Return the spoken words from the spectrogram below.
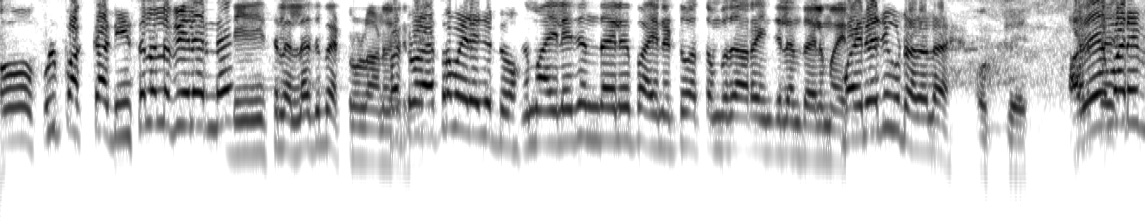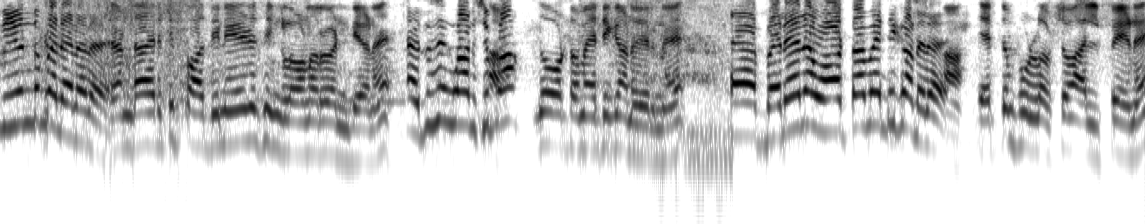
ഓ ഫുൾ പക്ക. ഡീസൽ അല്ല ഫീൽ വരുന്നത് ഡീസൽ അല്ല ഇത് പെട്രോൾ ആണ് പെട്രോൾ എത്ര മൈലേജ് കിട്ടും? മൈലേജ് എന്തായാലും പതിനെട്ട് പത്തൊമ്പത് ആ റേഞ്ചിൽ എന്തായാലും മൈലേജ് കിട്ടുമല്ലോ അല്ലേ? ഓക്കെ അതേമാതിരി വീണ്ടും വിലയാണല്ലേ രണ്ടായിരത്തി പതിനേഴ് സിംഗിൾ ഓണർ വണ്ടിയാണ് ഇത് സിംഗിൾ ഓണർഷിപ്പാ ഇത് ഓട്ടോമാറ്റിക് ആണ് വരുന്നത് ബനാന ഓട്ടോമാറ്റിക് ആണല്ലേ ഏറ്റവും ഫുൾ ഓപ്ഷൻ അൽഫയാണ്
